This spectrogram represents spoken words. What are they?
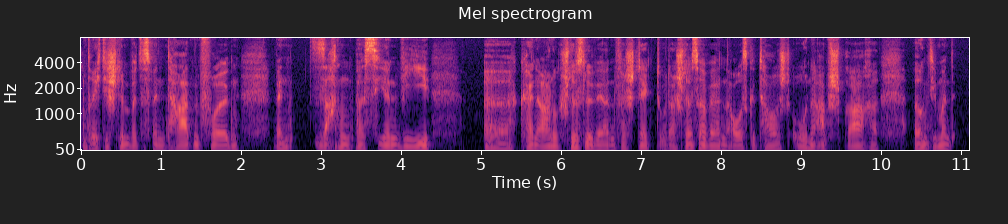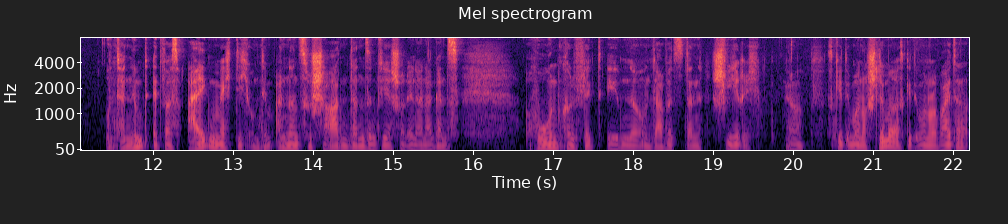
Und richtig schlimm wird es, wenn Taten folgen, wenn Sachen passieren wie, äh, keine Ahnung, Schlüssel werden versteckt oder Schlösser werden ausgetauscht ohne Absprache. Irgendjemand unternimmt etwas eigenmächtig, um dem anderen zu schaden, dann sind wir schon in einer ganz hohen Konfliktebene und da wird es dann schwierig. Ja, es geht immer noch schlimmer, es geht immer noch weiter,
